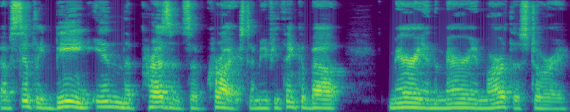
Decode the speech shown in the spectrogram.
of simply being in the presence of Christ. I mean, if you think about Mary and the Mary and Martha story,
